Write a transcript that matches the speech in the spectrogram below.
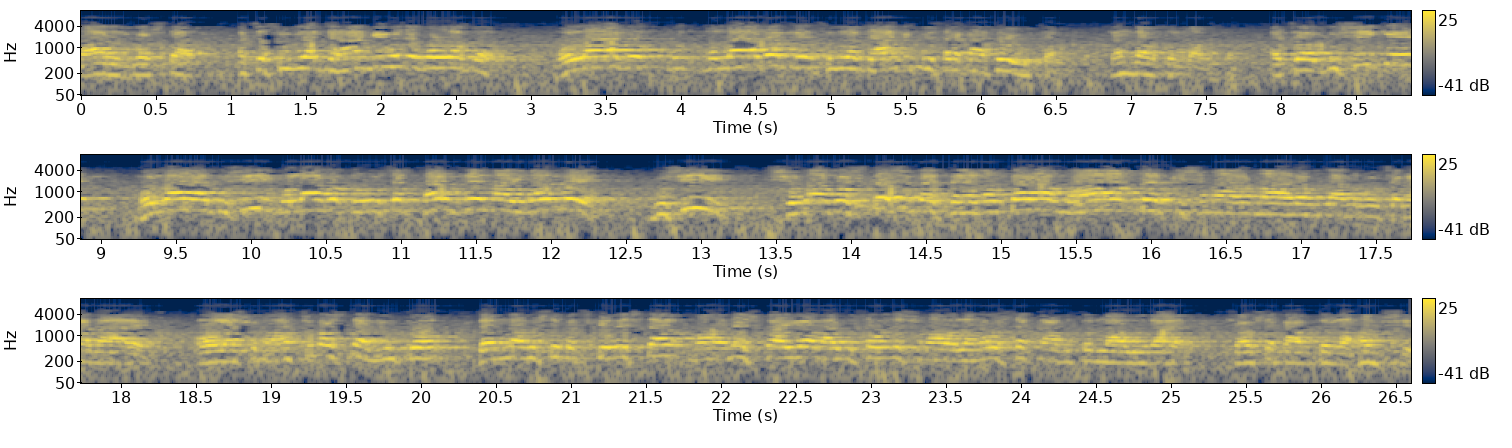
مارز نه اچھا نوجوان کي نوازا ڪرو نه ملاگو کے سننا جہاں کی دوسرا کافر ہوتا، گندا مسلمان ہوتا۔ اچھا گشی کے ملا یا گشی ملا وقت فرض دے مائی ایمان نے گشی شما بشتہ شما پیغمبر محمد کی شما محرم کا روچہ کا دار ہے اور شما اچھا بشتہ نیو کو گندا مشتے بچ کے رشتہ مہانش پائے گا بھائی مسود شما والا نے اس کابت اللہ ہو ہوگا ہے۔ شوش کابت اللہ ہم سے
